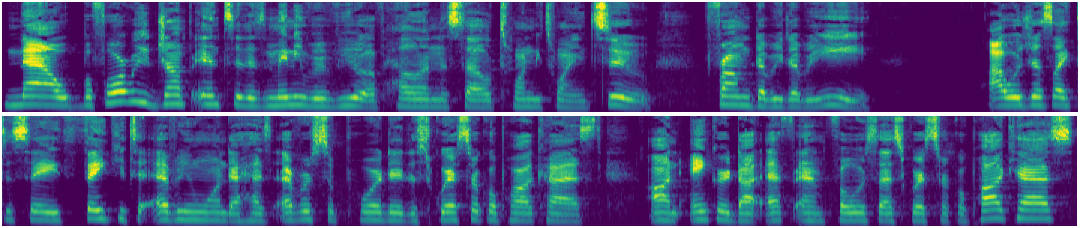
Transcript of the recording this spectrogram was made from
Now, before we jump into this mini review of Hell in a Cell 2022 from WWE, I would just like to say thank you to everyone that has ever supported the Square Circle podcast on anchor.fm forward slash Square Circle podcast,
